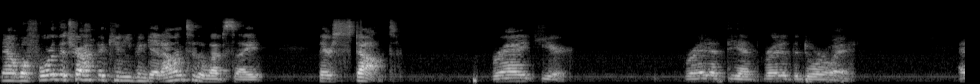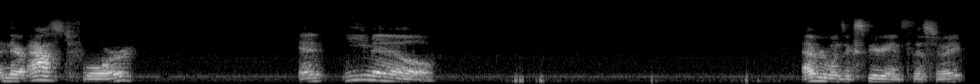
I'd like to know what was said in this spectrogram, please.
Now, before the traffic can even get onto the website, they're stopped right here, right at the end, right at the doorway. And they're asked for an email. Everyone's experienced this, right?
